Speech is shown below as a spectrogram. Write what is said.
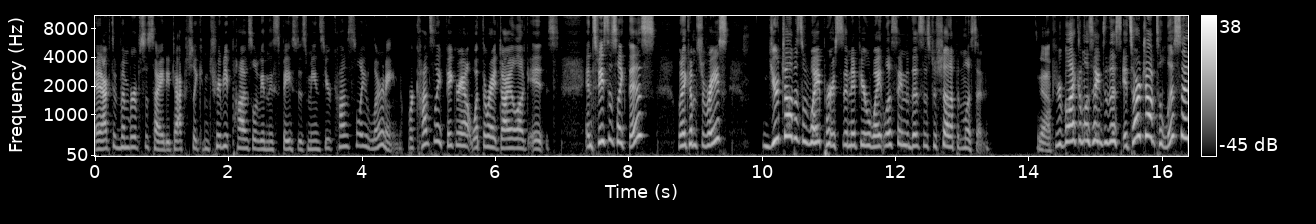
an active member of society, to actually contribute positively in these spaces means you're constantly learning. We're constantly figuring out what the right dialogue is. In spaces like this, when it comes to race, your job as a white person, if you're white listening to this, is to shut up and listen. Yeah, If you're black and listening to this, it's our job to listen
